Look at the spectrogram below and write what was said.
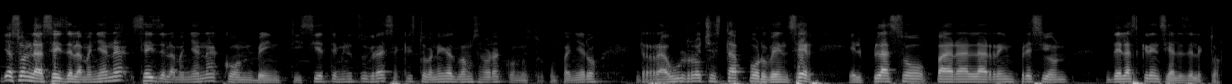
Ya son las 6 de la mañana, 6 de la mañana con 27 minutos. Gracias a Cristo Venegas. Vamos ahora con nuestro compañero Raúl Rocha. Está por vencer el plazo para la reimpresión de las credenciales del lector.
